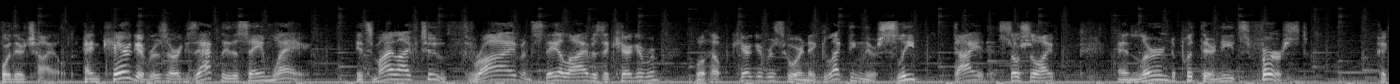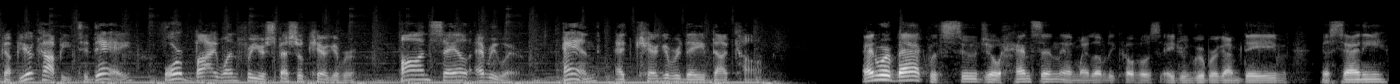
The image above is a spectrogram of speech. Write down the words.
or their child. And caregivers are exactly the same way. It's my life too. Thrive and stay alive as a caregiver will help caregivers who are neglecting their sleep, diet, and social life and learn to put their needs first Pick up your copy today or buy one for your special caregiver on sale everywhere and at caregiverdave.com. And we're back with Sue Johansen and my lovely co-host Adrienne Gruberg. I'm Dave Nassaney,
